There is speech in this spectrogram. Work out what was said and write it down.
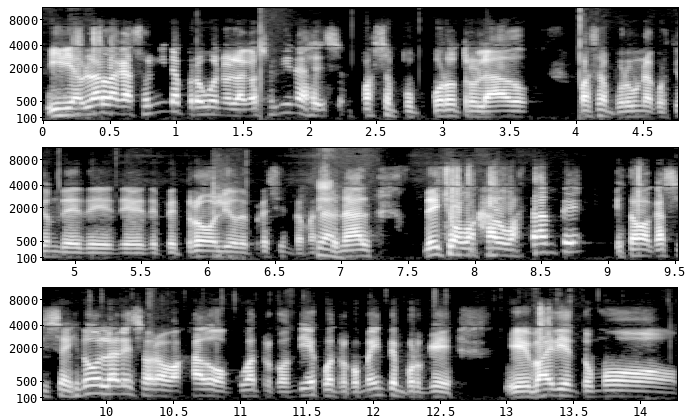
Y de hablar la gasolina, pero bueno, la gasolina pasa por, otro lado, pasa por una cuestión de, petróleo, de precio internacional. De hecho, ha bajado bastante, estaba casi 6 dólares, ahora ha bajado 4,10, 4,20 porque eh, Biden tomó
